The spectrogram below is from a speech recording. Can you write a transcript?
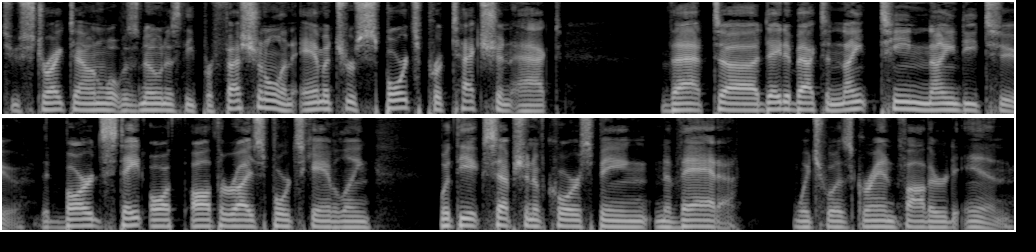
to strike down what was known as the Professional and Amateur Sports Protection Act that uh, dated back to 1992 that barred state auth- authorized sports gambling, with the exception, of course, being Nevada, which was grandfathered in.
